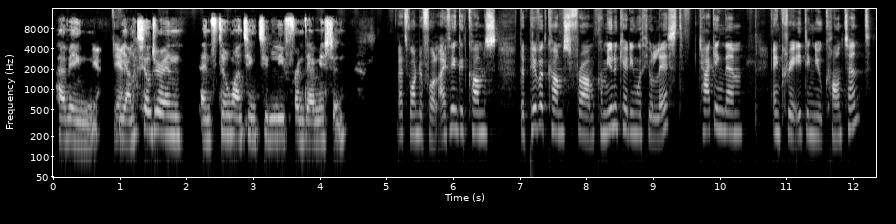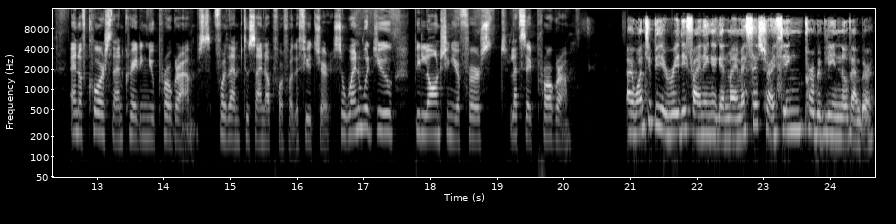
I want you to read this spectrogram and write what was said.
having yeah. Yeah. young children and still wanting to live from their mission. That's wonderful. I think it comes, the pivot comes from communicating with your list, tagging them, and creating new content. And of course, then creating new programs for them to sign up for for the future. So, when would you be launching your first, let's say, program? I want to be redefining again my message. So I think probably in November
